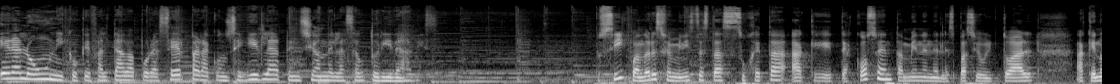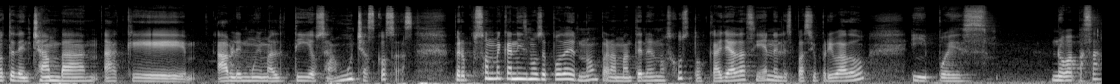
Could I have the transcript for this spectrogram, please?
era lo único que faltaba por hacer para conseguir la atención de las autoridades pues sí, cuando eres feminista estás sujeta a que te acosen también en el espacio virtual, a que no te den chamba, a que hablen muy mal de ti, o sea, muchas cosas. Pero pues son mecanismos de poder, ¿no? Para mantenernos justo, calladas sí en el espacio privado y pues no va a pasar.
